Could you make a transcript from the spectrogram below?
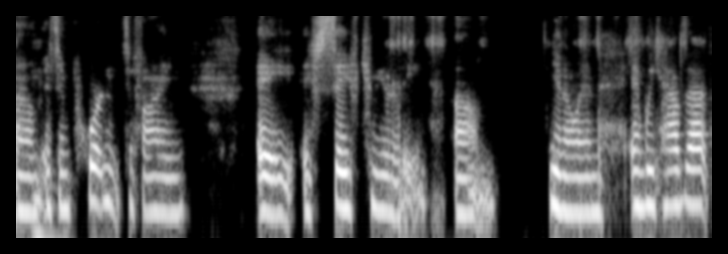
Um, mm-hmm. it's important to find a, a safe community um, you know and and we have that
